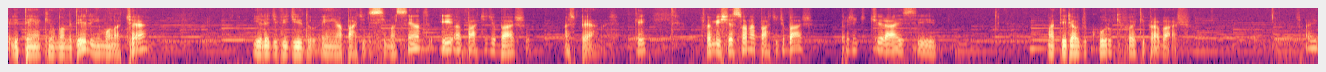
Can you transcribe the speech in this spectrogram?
Ele tem aqui o nome dele, Imola Chair. E ele é dividido em a parte de cima centro e a parte de baixo as pernas. ok? A gente vai mexer só na parte de baixo para a gente tirar esse material de couro que foi aqui para baixo. A gente vai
